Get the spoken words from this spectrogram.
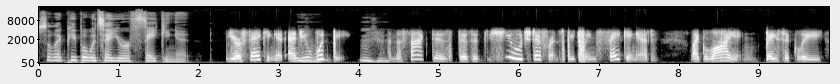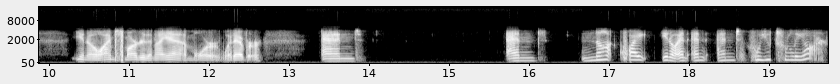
So, like people would say you were faking it. You're faking it, and mm-hmm. you would be. Mm-hmm. And the fact is, there's a huge difference between faking it, like lying, basically you know, I'm smarter than I am or whatever. And and not quite, you know, and and and who you truly are.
